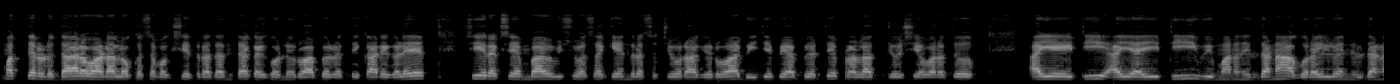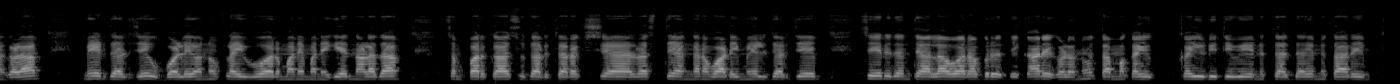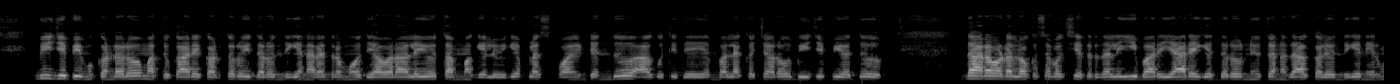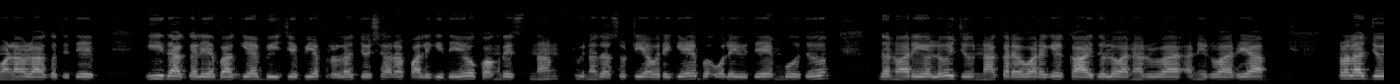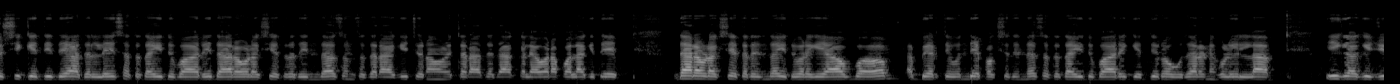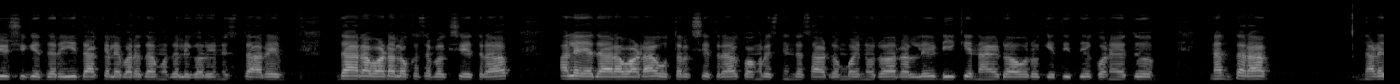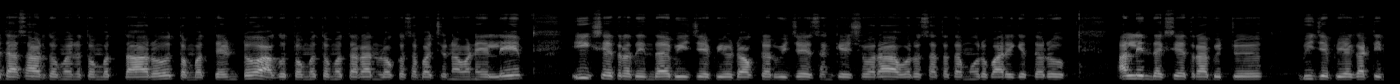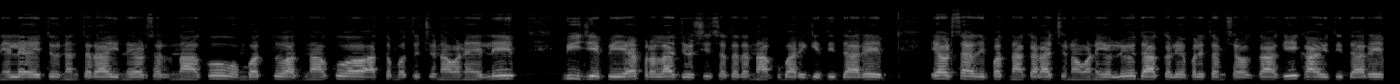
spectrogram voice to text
ಮತ್ತೆರಡು ಧಾರವಾಡ ಲೋಕಸಭಾ ಕ್ಷೇತ್ರದಂತೆ ಕೈಗೊಂಡಿರುವ ಅಭಿವೃದ್ಧಿ ಕಾರ್ಯಗಳೇ ಶ್ರೀರಕ್ಷೆ ಎಂಬ ವಿಶ್ವಾಸ ಕೇಂದ್ರ ಸಚಿವರಾಗಿರುವ ಬಿಜೆಪಿ ಅಭ್ಯರ್ಥಿ ಪ್ರಹ್ಲಾದ್ ಜೋಶಿ ಅವರದ್ದು. ಐಐಟಿ ಐಐಟಿ ವಿಮಾನ ನಿಲ್ದಾಣ ಹಾಗೂ ರೈಲ್ವೆ ನಿಲ್ದಾಣಗಳ ಮೇಲ್ದರ್ಜೆ, ಹುಬ್ಬಳ್ಳಿಯನ್ನು ಫ್ಲೈಓವರ್ ಮನೆ ಮನೆಗೆ ನಳದ ಸಂಪರ್ಕ, ಸುಧಾರಿತ ರಕ್ಷ, ರಸ್ತೆ, ಅಂಗನವಾಡಿ ಮೇಲ್ದರ್ಜೆ ಸೇರಿದಂತೆ ಹಲವಾರು ಅಭಿವೃದ್ಧಿ ಕಾರ್ಯಗಳನ್ನು ತಮ್ಮ ಕೈ ಕೈ ಹಿಡಿಯುತ್ತಿವೆ ಎನ್ನುತ್ತ, ಎನ್ನುತ್ತಾರೆ. ಬಿಜೆಪಿ ಮುಖಂಡರು ಮತ್ತು ಕಾರ್ಯಕರ್ತರು ಇದರೊಂದಿಗೆ ನರೇಂದ್ರ ಮೋದಿ ಅವರ ಅಲೆಯು ತಮ್ಮ ಗೆಲುವಿಗೆ ಪ್ಲಸ್ ಪಾಯಿಂಟ್ ಎಂದು ಆಗುತ್ತಿದೆ ಎಂಬ ಲೆಕ್ಕಾಚಾರವು ಬಿಜೆಪಿಯದ್ದು. ಧಾರವಾಡ ಲೋಕಸಭಾ ಕ್ಷೇತ್ರದಲ್ಲಿ ಈ ಬಾರಿ ಯಾರೇ ಗೆದ್ದರೂ ನೂತನ ದಾಖಲೆಯೊಂದಿಗೆ ನಿರ್ಮಾಣವಾಗುತ್ತಿದೆ ಈ ದಾಖಲೆಯ ಭಾಗ್ಯ ಬಿಜೆಪಿಯ ಪ್ರಹ್ಲಾದ್ ಜೋಶಿ ಅವರ ಪಾಲಿಗಿದೆಯೋ ಕಾಂಗ್ರೆಸ್ನ ವಿನೋದ ಸುಟಿ ಅವರಿಗೆ ಒಲೆಯುವುದೆ ಎಂಬುದನ್ನು ಅರಿಯಲು ಜೂನ್ ನಾಲ್ಕರವರೆಗೆ ಕಾಯ್ದಲು ಅನಿವಾರ್ಯ ಪ್ರಹ್ಲಾದ್ ಜೋಶಿ ಗೆದ್ದಿದೆ. ಅದರಲ್ಲಿ ಸತತ ಐದು ಬಾರಿ ಧಾರವಾಡ ಕ್ಷೇತ್ರದಿಂದ ಸಂಸದರಾಗಿ ಚುನಾವಣಿತರಾದ ದಾಖಲೆ ಅವರ ಪಾಲಾಗಿದೆ. ಧಾರವಾಡ ಕ್ಷೇತ್ರದಿಂದ ಇದುವರೆಗೆ ಯಾವ ಅಭ್ಯರ್ಥಿ ಒಂದೇ ಪಕ್ಷದಿಂದ ಸತತ ಐದು ಬಾರಿ ಗೆದ್ದಿರುವ ಉದಾಹರಣೆಗಳು ಇಲ್ಲ. ಹೀಗಾಗಿ ಜೋಶಿ ಗೆದ್ದರೆ ಈ ದಾಖಲೆ ಬರದ ಮೊದಲಿಗರು ಎನಿಸುತ್ತಾರೆ. ಧಾರವಾಡ ಲೋಕಸಭಾ ಕ್ಷೇತ್ರ, ಹಳೆಯ ಧಾರವಾಡ, ಉತ್ತರ ಕ್ಷೇತ್ರ, ಕಾಂಗ್ರೆಸ್ನಿಂದ ಸಾವಿರದ ಒಂಬೈನೂರರಲ್ಲಿ ಡಿ ಕೆ ನಾಯ್ಡು ಅವರು ಗೆದ್ದಿದ್ದೇ ಕೊನೆಯದು ನಂತರ ನಡೆದ ಸಾವಿರದ ಒಂಬೈನೂರ ತೊಂಬತ್ತಾರು, ತೊಂಬತ್ತೆಂಟು ಹಾಗೂ ತೊಂಬತ್ತೊಂಬತ್ತರ ಲೋಕಸಭಾ ಚುನಾವಣೆಯಲ್ಲಿ ಈ ಕ್ಷೇತ್ರದಿಂದ ಬಿಜೆಪಿಯು ಡಾಕ್ಟರ್ ವಿಜಯ ಸಂಕೇಶ್ವರ ಅವರು ಸತತ ಮೂರು ಬಾರಿ ಗೆದ್ದರು. ಅಲ್ಲಿಂದ ಕ್ಷೇತ್ರ ಬಿಟ್ಟು ಬಿಜೆಪಿಯ ಗಟ್ಟಿ ನೆಲೆಯಾಯಿತು ನಂತರ ಇನ್ನು ಎರಡು ಸಾವಿರದ ನಾಲ್ಕು, ಒಂಬತ್ತು, ಹದಿನಾಲ್ಕು, ಹತ್ತೊಂಬತ್ತು ಚುನಾವಣೆಯಲ್ಲಿ ಬಿಜೆಪಿಯ ಪ್ರಹ್ಲಾದ್ ಜೋಶಿ ಸತತ ನಾಲ್ಕು ಬಾರಿ ಗೆದ್ದಿದ್ದಾರೆ. ಎರಡ್ ಸಾವಿರದ ಇಪ್ಪತ್ನಾಲ್ಕರ ಚುನಾವಣೆಯಲ್ಲೂ ದಾಖಲೆಯ ಫಲಿತಾಂಶಕ್ಕಾಗಿ ಕಾಯುತ್ತಿದ್ದಾರೆ.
